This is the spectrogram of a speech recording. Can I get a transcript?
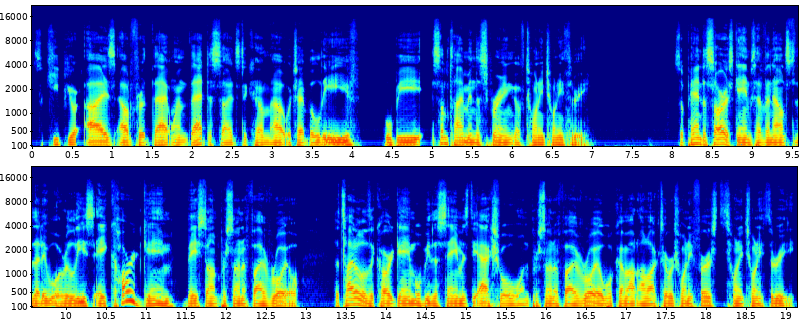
So keep your eyes out for that when that decides to come out, which I believe will be sometime in the spring of 2023. So Pandasaurus Games have announced that it will release a card game based on Persona 5 Royal. The title of the card game will be the same as the actual one. Persona 5 Royal will come out on October 21st, 2023.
